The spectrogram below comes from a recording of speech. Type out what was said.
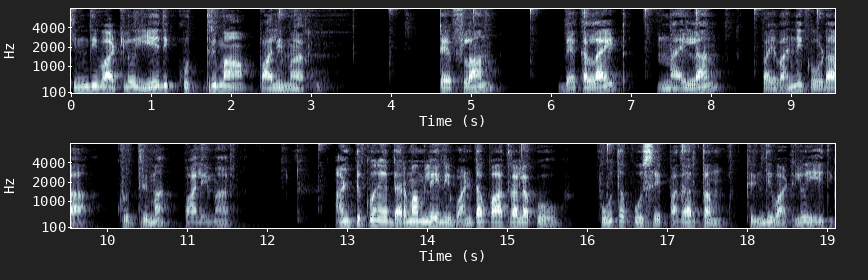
కింది వాటిలో ఏది కృత్రిమ పాలిమర్? టెఫ్లాన్ బెకలైట్ నైలాన్ పైవన్నీ కూడా కృత్రిమ పాలిమర్. అంటుకునే ధర్మం లేని వంట పాత్రలకు పూత పూసే పదార్థం క్రింది వాటిలో ఏది?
